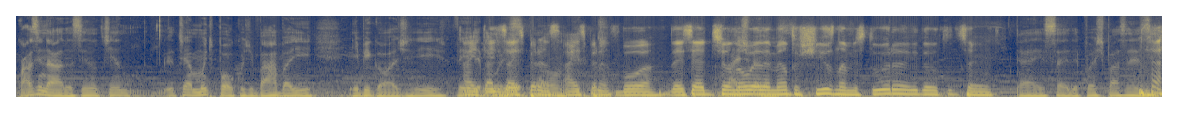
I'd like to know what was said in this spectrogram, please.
quase nada, assim, não tinha. Eu tinha muito pouco de barba e, e bigode. E veio Aí, depois, Thales, a esperança, então, a esperança. Boa. Daí você adicionou o esperança. elemento X na mistura e deu tudo certo. é isso aí, depois passa a receita.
